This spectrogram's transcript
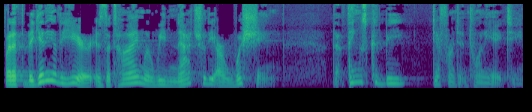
But at the beginning of the year is the time when we naturally are wishing that things could be different in 2018.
